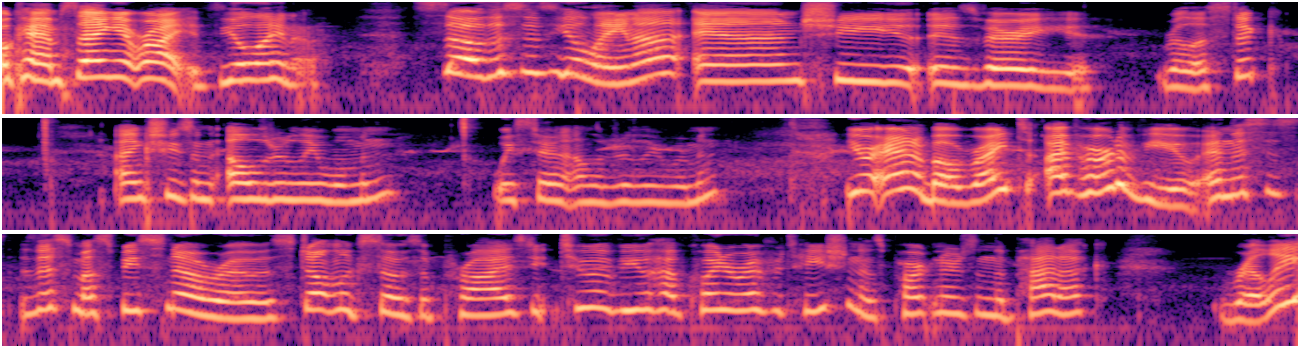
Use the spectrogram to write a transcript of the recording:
Okay, I'm saying it right. It's Yelena. So this is Yelena, and she is very realistic. I think she's an elderly woman. We stand elderly women. You're Annabelle, right? I've heard of you, and this is this must be Snow Rose. Don't look so surprised. Two of you have quite a reputation as partners in the paddock. Really?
